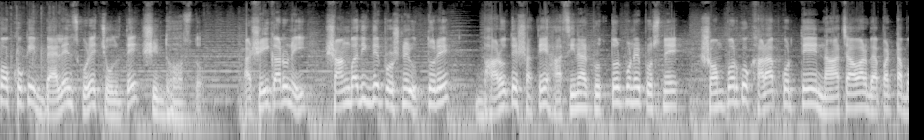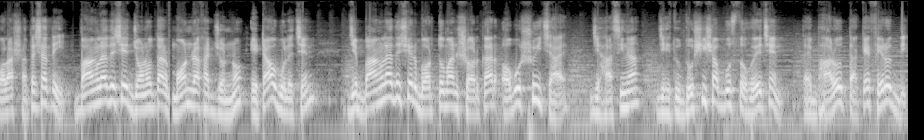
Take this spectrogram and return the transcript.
পক্ষকেই ব্যালেন্স করে চলতে সিদ্ধহস্ত। আর সেই কারণেই সাংবাদিকদের প্রশ্নের উত্তরে ভারতের সাথে হাসিনার প্রত্যর্পণের প্রশ্নে সম্পর্ক খারাপ করতে না চাওয়ার ব্যাপারটা বলার সাথে সাথেই বাংলাদেশের জনতার মন রাখার জন্য এটাও বলেছেন যে বাংলাদেশের বর্তমান সরকার অবশ্যই চায় যে হাসিনা যেহেতু দোষী সাব্যস্ত হয়েছেন, তাই ভারত তাকে ফেরত দিক।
